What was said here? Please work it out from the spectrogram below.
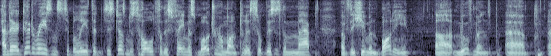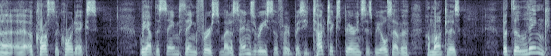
And there are good reasons to believe that this doesn't just hold for this famous motor homunculus. So this is the map of the human body uh, movement uh, uh, across the cortex. We have the same thing for somatosensory, so for basically touch experiences. We also have a homunculus. But the link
